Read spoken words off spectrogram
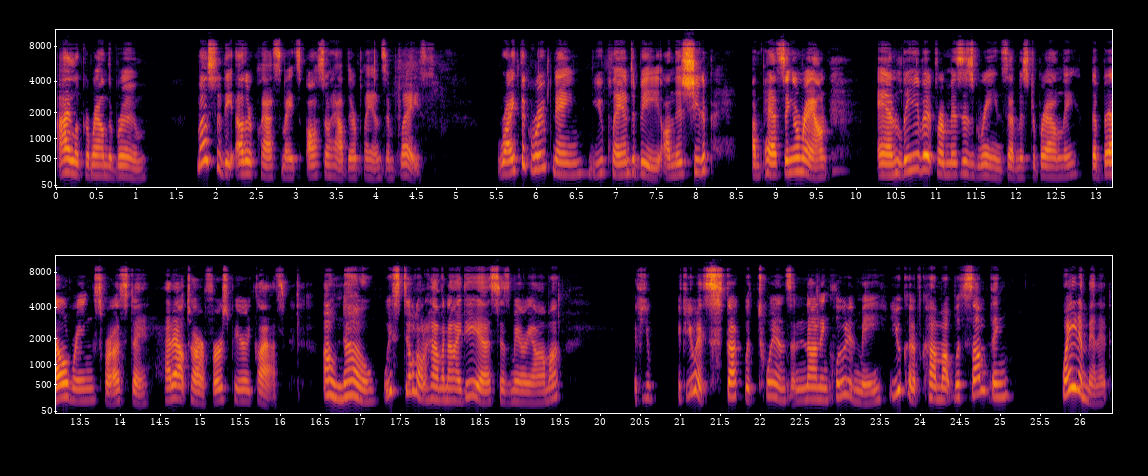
I look around the room. Most of the other classmates also have their plans in place. Write the group name you plan to be on this sheet I'm passing around and leave it for Mrs. Green, said Mr. Brownlee. The bell rings for us to head out to our first period class. Oh no, we still don't have an idea, says Mariama. If you if you had stuck with twins and not included me, you could have come up with something. Wait a minute.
